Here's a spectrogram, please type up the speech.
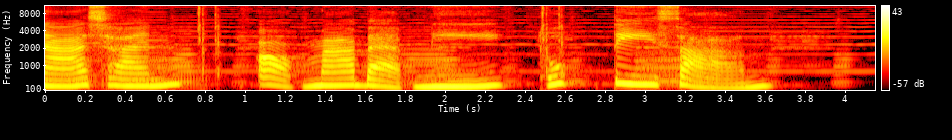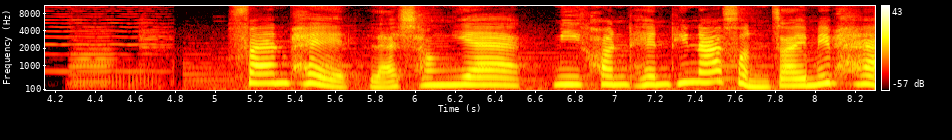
น้าฉันออกมาแบบนี้ทุกตีสาม แฟนเพจและช่องแยกมีคอนเทนต์ที่น่าสนใจไม่แพ้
